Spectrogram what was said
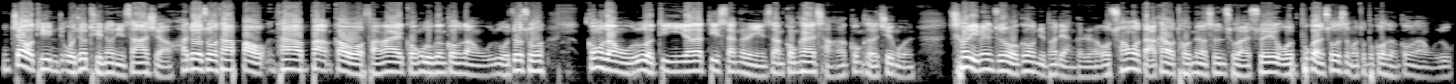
你叫我停，我就停了。你杀小，他就说他报他要报告我妨碍公务跟公然侮辱。我就说，公然侮辱的定义要在第三个人以上公开场合公可见闻。车里面只有我跟我女朋友两个人，我窗户打开，我头没有伸出来，所以我不管说什么都不构成公然侮辱。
